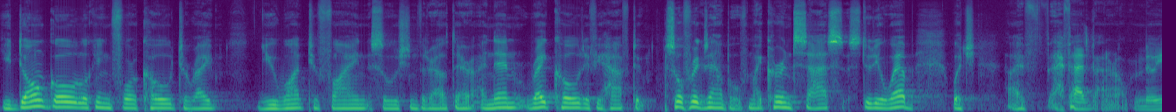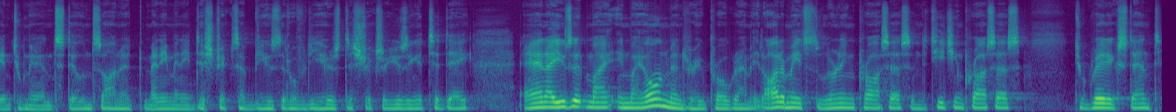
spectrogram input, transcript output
You don't go looking for code to write. You want to find solutions that are out there and then write code if you have to. So, for example, for my current SaaS Studio Web, which I've, I've had, I don't know, a million, two million students on it. Many, many districts have used it over the years. Districts are using it today. And I use it in my, in my own mentoring program. It automates the learning process and the teaching process to a great extent.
